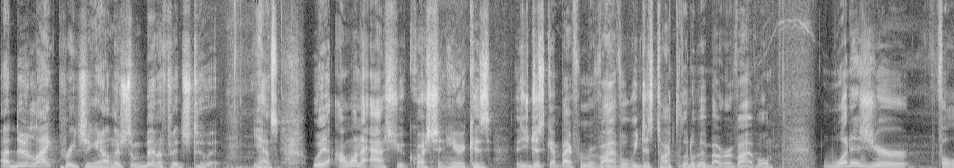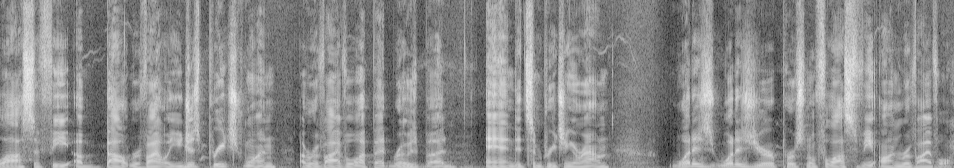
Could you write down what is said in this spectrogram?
I do like preaching out. And there's some benefits to it. Yes. Well, I want to ask you a question here because you just got back from revival. We just talked a little bit about revival. What is your philosophy about revival? You just preached one, a revival up at Rosebud, and did some preaching around. What is what is your personal philosophy on revival?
